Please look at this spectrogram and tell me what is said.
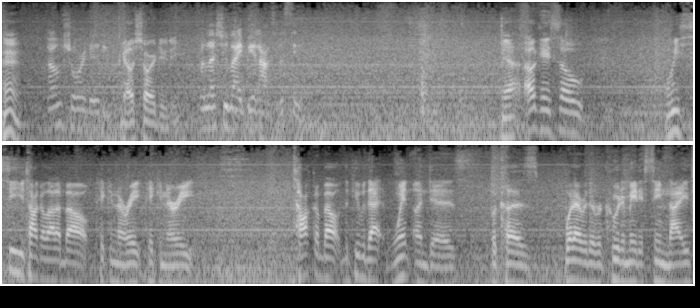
Mm. Go shore duty. Go shore duty. Unless you like being out to the sea. Yeah. Okay. So we see you talk a lot about picking the rate, picking the rate. Talk about the people that went Undez because whatever the recruiter made it seem nice.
